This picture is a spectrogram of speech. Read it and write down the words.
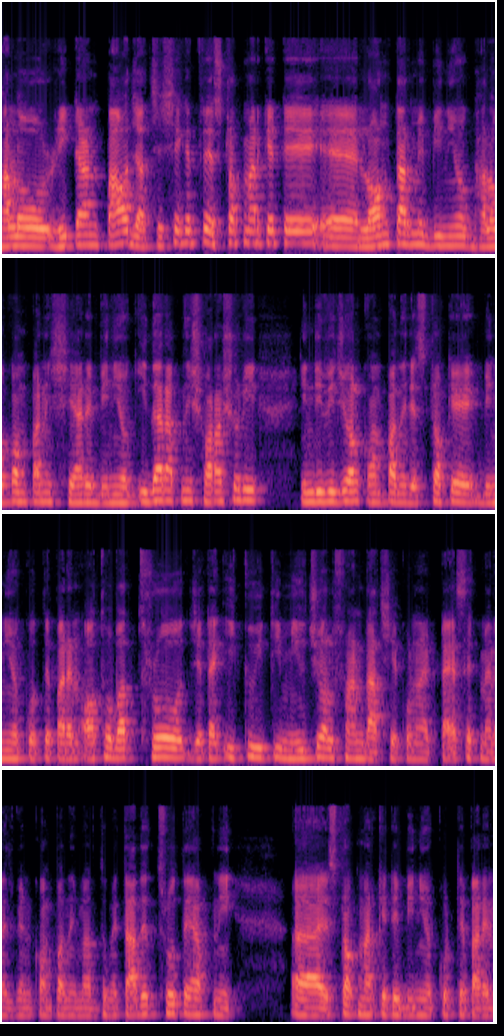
ভালো রিটার্ন পাওয়া যাচ্ছে, সেক্ষেত্রে স্টক মার্কেটে লং টার্মে বিনিয়োগ, ভালো কোম্পানির শেয়ারে বিনিয়োগ ইদার আপনি সরাসরি ইন্ডিভিজুয়াল কোম্পানির স্টকে বিনিয়োগ করতে পারেন, অথবা থ্রো যেটা ইকুইটি মিউচুয়াল ফান্ড আছে, কোনো একটা অ্যাসেট ম্যানেজমেন্ট কোম্পানির মাধ্যমে, তাদের থ্রোতে আপনি স্টক মার্কেটে বিনিয়োগ করতে পারেন।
